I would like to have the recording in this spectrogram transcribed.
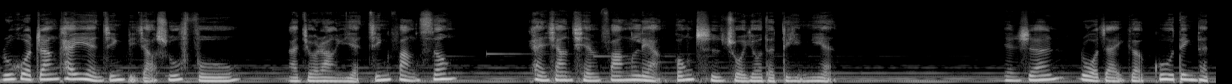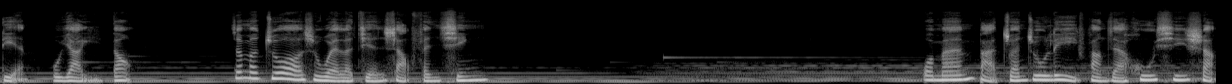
如果张开眼睛比较舒服，那就让眼睛放松。看向前方两公尺左右的地面，眼神落在一个固定的点，不要移动。这么做是为了减少分心。我们把专注力放在呼吸上，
